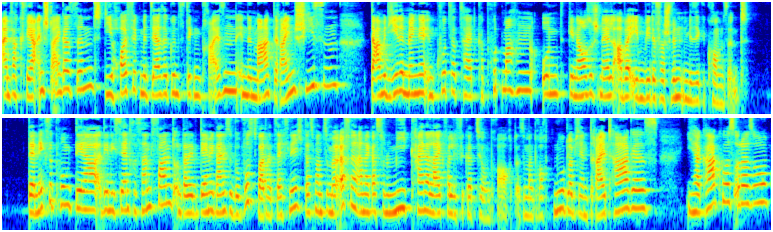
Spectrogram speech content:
einfach Quereinsteiger sind, die häufig mit sehr, sehr günstigen Preisen in den Markt reinschießen, damit jede Menge in kurzer Zeit kaputt machen und genauso schnell aber eben wieder verschwinden, wie sie gekommen sind. Der nächste Punkt, der, den ich sehr interessant fand und der, mir gar nicht so bewusst war tatsächlich, dass man zum Eröffnen einer Gastronomie keinerlei Qualifikation braucht. Also man braucht nur, glaube ich, einen Dreitages IHK-Kurs oder so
